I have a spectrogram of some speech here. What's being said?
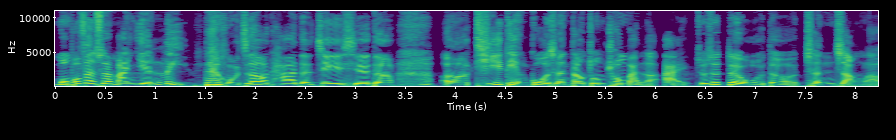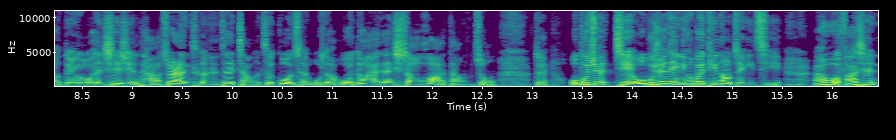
某部分算蛮严厉，但我知道他的这一些的呃提点过程当中充满了爱，就是对我的成长啦。对，我很谢谢他。虽然可能在讲的这过程，我都我都还在消化当中。对，我不确姐，我不确定你会不会听到这一集。然后我发现，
